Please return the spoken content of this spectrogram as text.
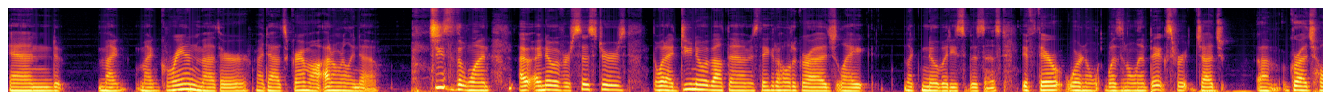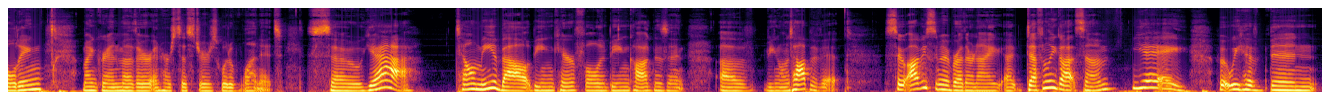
and my my grandmother, my dad's grandma, I don't really know. she's the one. I, I, know of her sisters. What I do know about them is they could hold a grudge like like nobody's business. If there were an, was an Olympics for judge um, grudge holding, my grandmother and her sisters would have won it. So yeah, tell me about being careful and being cognizant of being on top of it. So obviously, my brother and I uh, definitely got some, yay! But we have been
